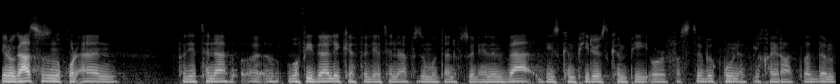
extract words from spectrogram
You know, God says in the Quran, فَلْيَتَنَاف- uh, وَفِي ذَلِكَ فَلْيَتَنَافَسِ الْمُتَنَافِسُونَ And in that, these competitors compete, or فَاسْتَبِقُونَ فِي الْخَيْرَاتِ Let them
